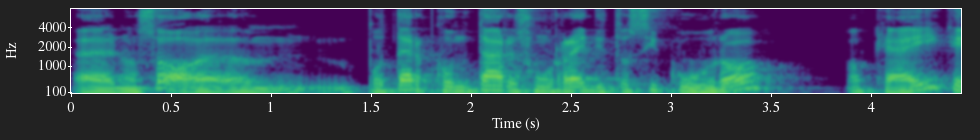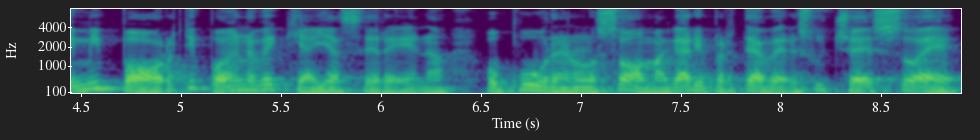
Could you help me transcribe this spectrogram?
eh, non so, eh, poter contare su un reddito sicuro ok? Che mi porti poi a una vecchiaia serena. Oppure, non lo so, magari per te avere successo è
